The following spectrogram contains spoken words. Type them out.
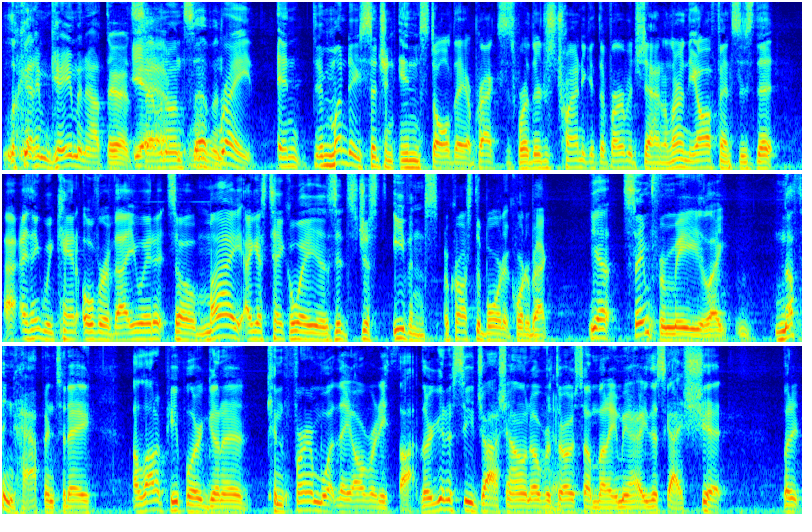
Look at him gaming out there at seven on seven. Right. And and Monday's such an install day of practice where they're just trying to get the verbiage down and learn the offenses that I think we can't over evaluate it. So my I guess takeaway is it's just evens across the board at quarterback. Yeah, same for me. Like nothing happened today. A lot of people are gonna confirm what they already thought. They're gonna see Josh Allen overthrow somebody. I mean, this guy's shit. But it,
